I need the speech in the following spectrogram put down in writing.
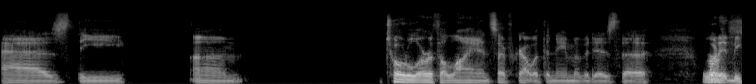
as the um total earth alliance i forgot what the name of it is the what it Earth Sphere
